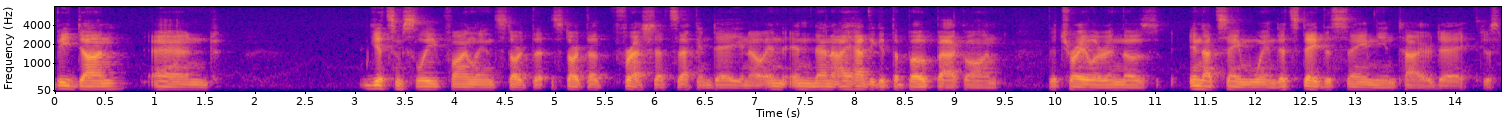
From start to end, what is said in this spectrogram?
be done and get some sleep finally, and start that start that fresh that second day, you know. And and then I had to get the boat back on the trailer in those in that same wind. It stayed the same the entire day, just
